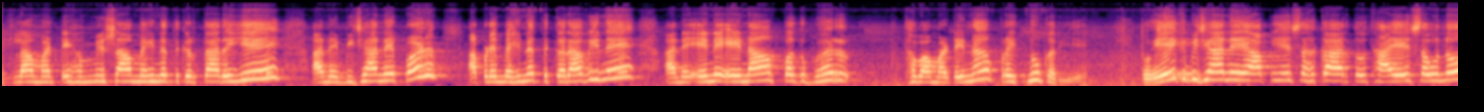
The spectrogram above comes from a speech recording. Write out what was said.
એટલા માટે હંમેશા મહેનત કરતા રહીએ અને બીજાને પણ આપણે મહેનત કરાવીને અને એને એના પગભર થવા માટેના પ્રયત્નો કરીએ. તો એકબીજાને આપીએ સહકાર તો થાય સૌનો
